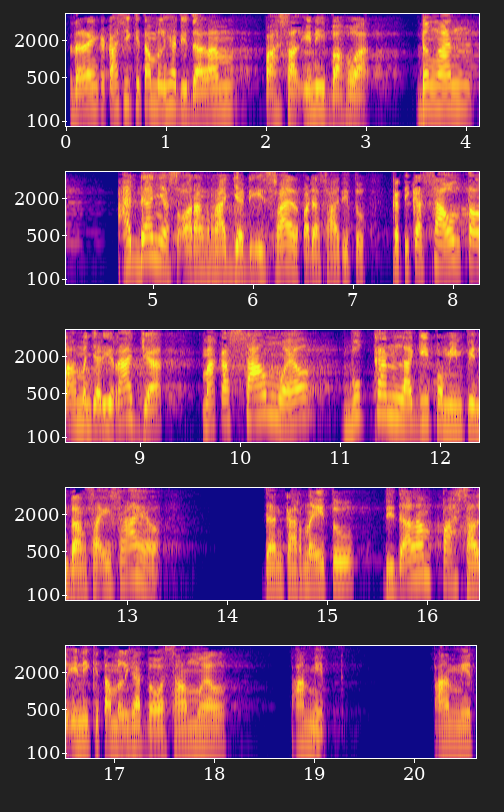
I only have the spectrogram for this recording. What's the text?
Saudara yang kekasih kita melihat di dalam pasal ini bahwa dengan adanya seorang raja di Israel pada saat itu. Ketika Saul telah menjadi raja, maka Samuel bukan lagi pemimpin bangsa Israel. Dan karena itu, di dalam pasal ini kita melihat bahwa Samuel pamit. Pamit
